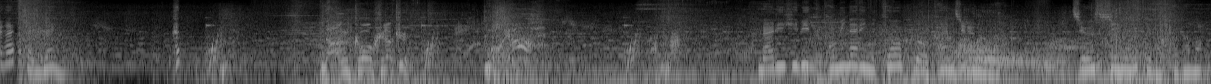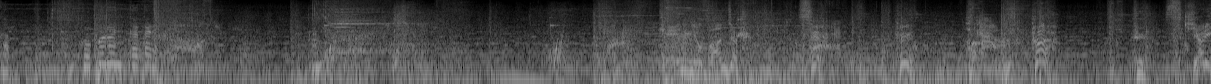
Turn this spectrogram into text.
痛がっちゃいない難攻不落燃えろ鳴り響く雷に恐怖を感じるのは純真無垢な子供か心にかかれ剣女盤石すふんははふ隙あり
